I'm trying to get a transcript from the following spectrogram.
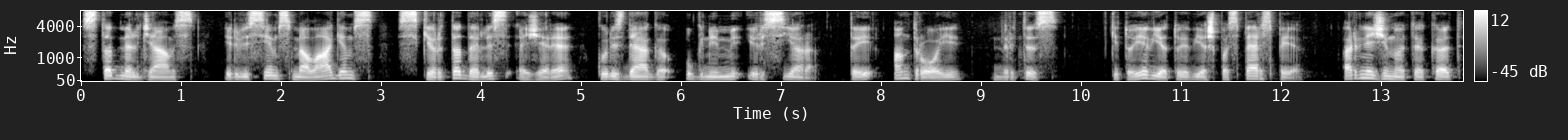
stabmeldžiams ir visiems melagiams skirta dalis ežere, kuris dega ugnimi ir siera. Tai antroji mirtis. Kitoje vietoje viešpas perspėja. Ar nežinote, kad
